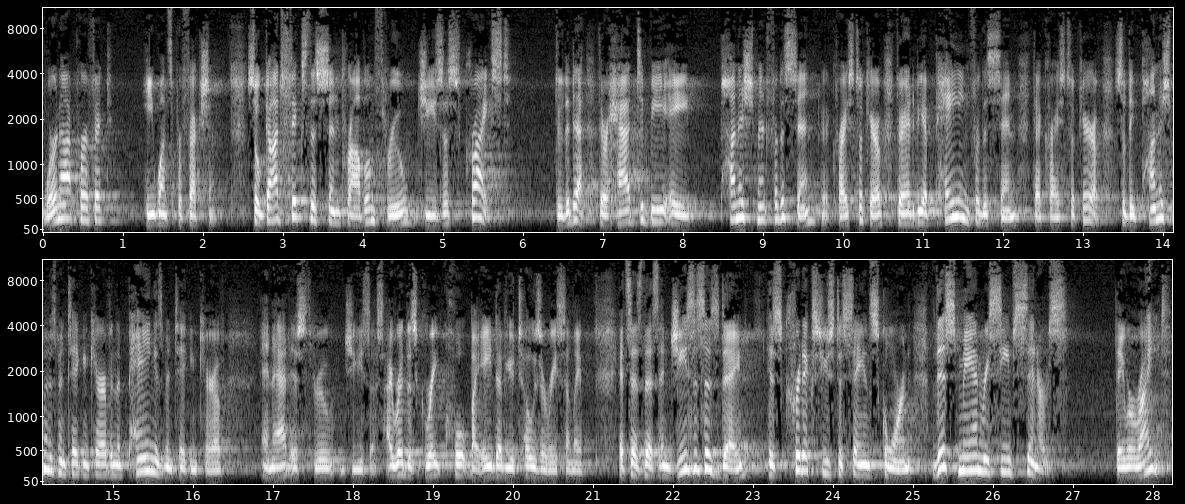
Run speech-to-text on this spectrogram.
We're not perfect. He wants perfection. So God fixed this sin problem through Jesus Christ, through the death. There had to be a punishment for the sin that Christ took care of. There had to be a paying for the sin that Christ took care of. So the punishment has been taken care of and the paying has been taken care of and that is through Jesus. I read this great quote by A.W. Tozer recently. It says this In Jesus' day, his critics used to say in scorn, This man received sinners. They were right,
